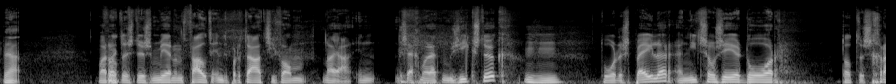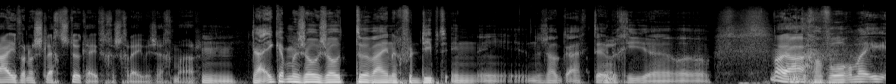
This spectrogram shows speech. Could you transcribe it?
Ja. Maar dat is dus meer een foute interpretatie van, nou ja, in zeg maar het muziekstuk Mhm. door de speler. En niet zozeer door dat de schrijver een slecht stuk heeft geschreven, zeg maar. Mhm. Ja, ik heb me sowieso te weinig verdiept in... in dan zou ik eigenlijk theologie eh, eh, Nou moeten ja, gaan volgen. Maar ik,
